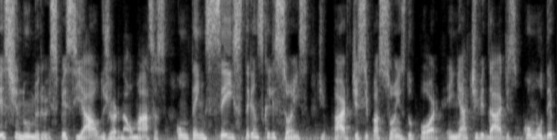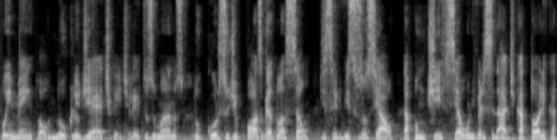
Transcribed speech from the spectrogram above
Este número especial do Jornal Massas contém seis transcrições de participações do POR em atividades como o depoimento ao Núcleo de Ética e Direitos Humanos do curso de pós-graduação de Serviço Social da Pontífice Universidade Católica,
